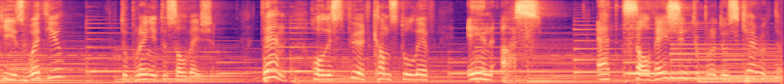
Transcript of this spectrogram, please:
He is with you to bring you to salvation. Then Holy Spirit comes to live in us at salvation to produce character.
